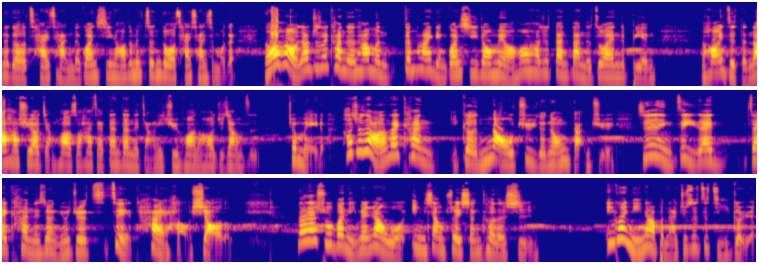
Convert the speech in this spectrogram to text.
那个财产的关系，然后这边争夺财产什么的，然后他好像就是看着他们跟他一点关系都没有，然后他就淡淡的坐在那边，然后一直等到他需要讲话的时候，他才淡淡的讲一句话，然后就这样子就没了。他就是好像在看一个闹剧的那种感觉。其实你自己在在看的时候，你会觉得这也太好笑了。那在书本里面，让我印象最深刻的是。因为妮娜本来就是自己一个人，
